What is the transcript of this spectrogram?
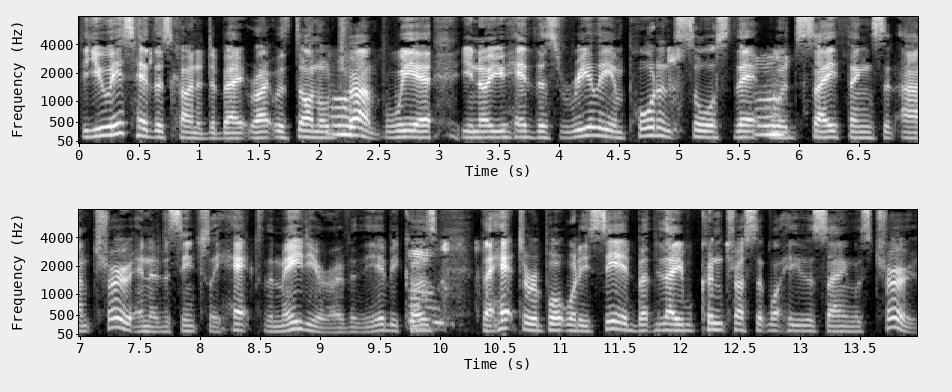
the US had this kind of debate, right, with Donald mm. Trump, where, you know, you had this really important source that mm. would say things that aren't true, and it essentially hacked the media over there because mm. they had to report what he said, but they couldn't trust that what he was saying was true.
